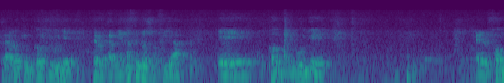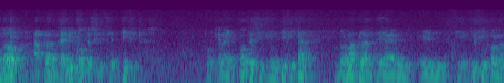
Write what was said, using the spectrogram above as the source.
Claro que contribuye, pero también la filosofía eh, contribuye, en el fondo, a plantear hipótesis científicas. Porque la hipótesis científica no la plantea el, el científico, la,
